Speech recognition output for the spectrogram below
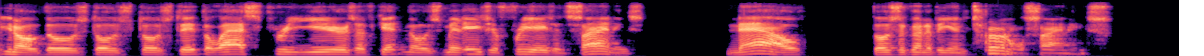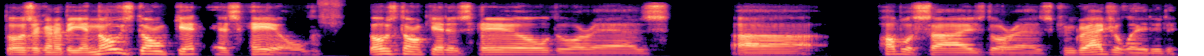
you know those those those the last three years of getting those major free agent signings. Now those are going to be internal signings. Those are going to be, and those don't get as hailed. Those don't get as hailed or as uh, publicized or as congratulated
